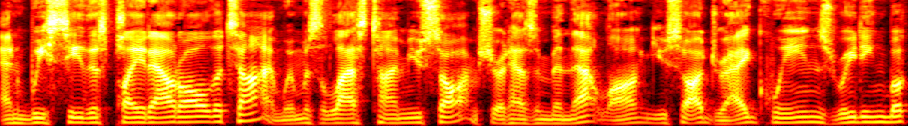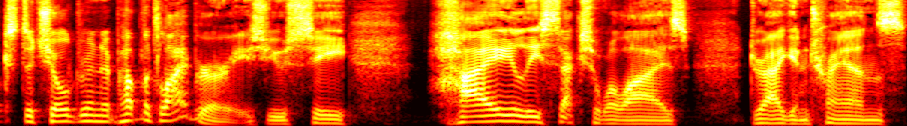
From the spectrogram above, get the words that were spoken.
And we see this played out all the time. When was the last time you saw? I'm sure it hasn't been that long. You saw drag queens reading books to children at public libraries. You see highly sexualized drag and trans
